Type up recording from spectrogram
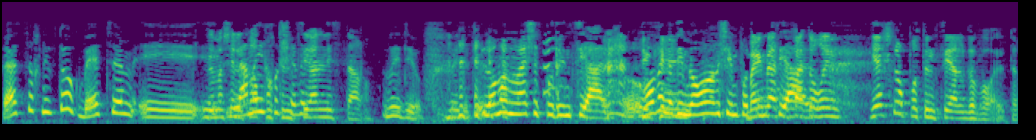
ואז צריך לבדוק בעצם אה, זה אה, מה למה שנקרא היא פוטנציאל חושבת... נסתר. בדיוק, בדיוק. לא ממש את פוטנציאל. רוב כן. הילדים לא מממשים באים פוטנציאל. באספת הורים, יש לו פוטנציאל גבוה יותר.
